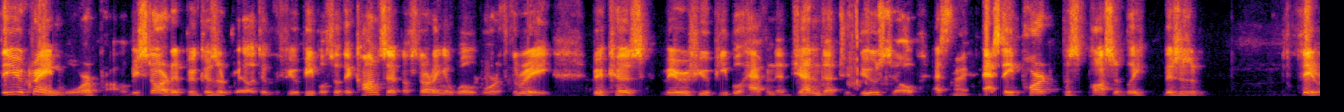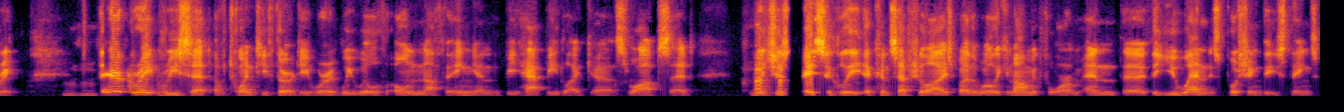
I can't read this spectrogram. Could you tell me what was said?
The Ukraine War probably started because of relatively few people. So the concept of starting a World War Three, because very few people have an agenda to do so, as right. as a part possibly. This is a theory Mm-hmm. Their great reset of 2030, where we will own nothing and be happy, like uh, Schwab said, which is basically conceptualized by the World Economic Forum, and the, the UN is pushing these things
